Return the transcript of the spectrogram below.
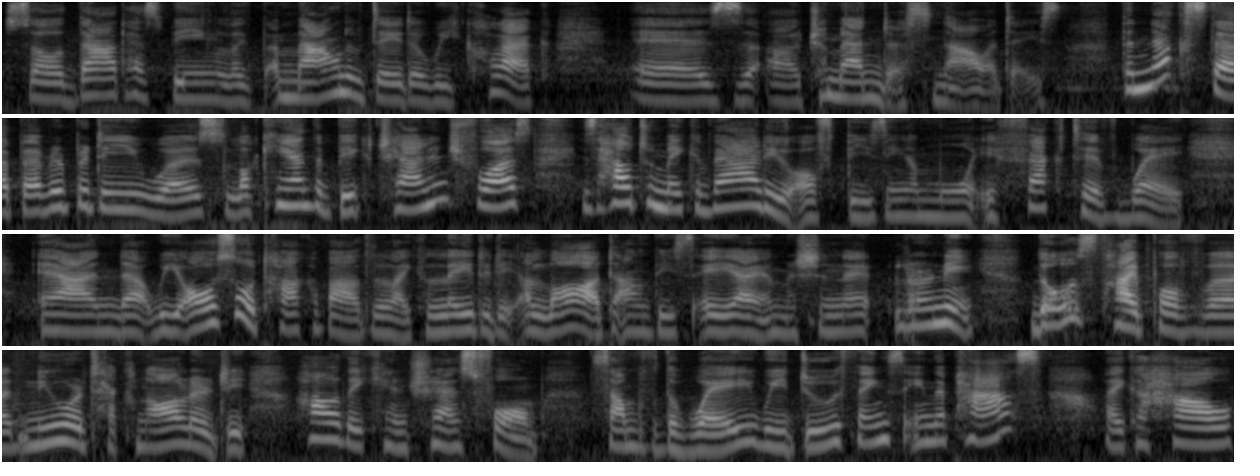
So that has been like the amount of data we collect is uh, tremendous nowadays. The next step, everybody was looking at the big challenge for us is how to make value of these in a more effective way. And uh, we also talk about like lately a lot on this AI and machine learning, those type of uh, newer technology, how they can transform some of the way we do things in the past, like how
